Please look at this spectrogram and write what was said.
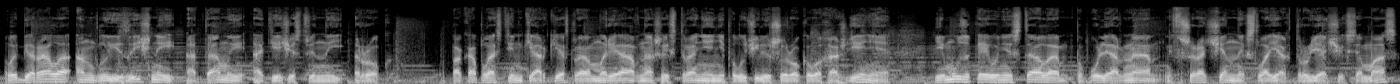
выбирала англоязычный, а там и отечественный рок. Пока пластинки оркестра «Мариа» в нашей стране не получили широкого хождения, и музыка его не стала популярна в широченных слоях трудящихся масс,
